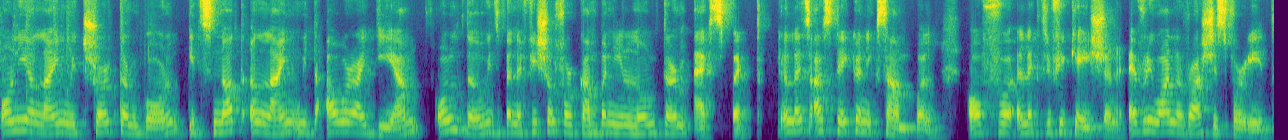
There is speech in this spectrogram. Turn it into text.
only align with short-term goal? It's not aligned with our idea, although it's beneficial for company in long-term aspect. Let's us take an example of uh, electrification. Everyone rushes for it.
